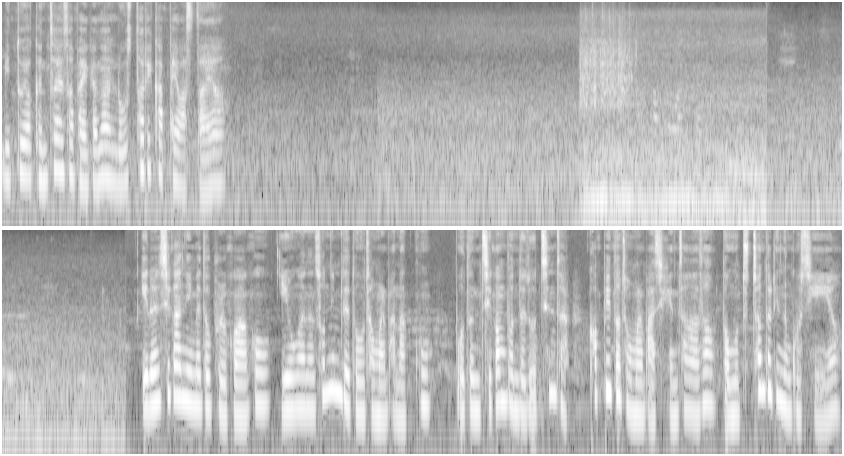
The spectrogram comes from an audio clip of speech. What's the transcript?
미토역 근처에서 발견한 로스터리 카페에 왔어요. 이른 시간임에도 불구하고 이용하는 손님들도 정말 많았고 모든 직원분들도 친절, 커피도 정말 맛이 괜찮아서 너무 추천드리는 곳이에요.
